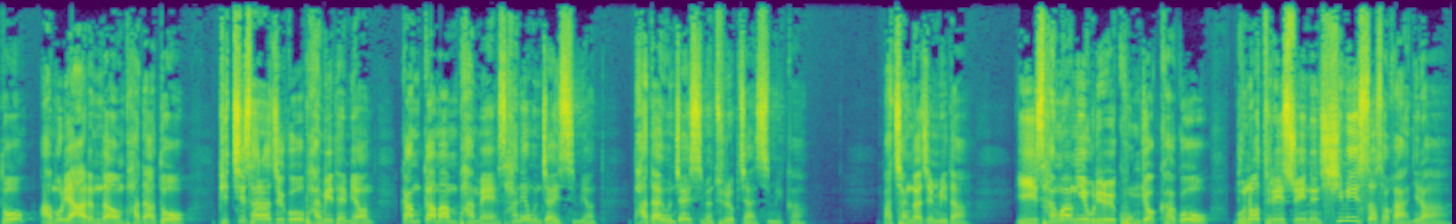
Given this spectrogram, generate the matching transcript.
또 아무리 아름다운 바다도 빛이 사라지고 밤이 되면 깜깜한 밤에 산에 혼자 있으면 바다에 혼자 있으면 두렵지 않습니까? 마찬가지입니다. 이 상황이 우리를 공격하고 무너뜨릴 수 있는 힘이 있어서가 아니라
